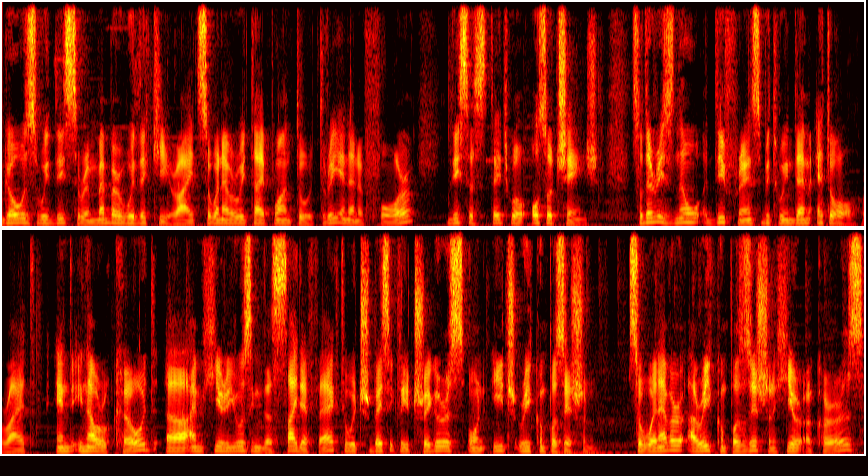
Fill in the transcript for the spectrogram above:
goes with this remember with the key, right? So whenever we type 1, 2, 3 and then 4, this state will also change. So there is no difference between them at all, right? And in our code, uh, I'm here using the side effect, which basically triggers on each recomposition. So whenever a recomposition here occurs,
